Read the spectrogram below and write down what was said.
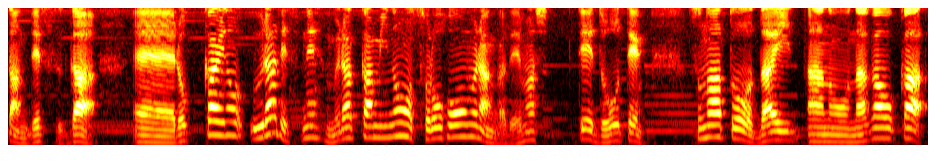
たんですが、えー6回の裏ですね村上のソロホームランが出まして同点。その後大あの長岡、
